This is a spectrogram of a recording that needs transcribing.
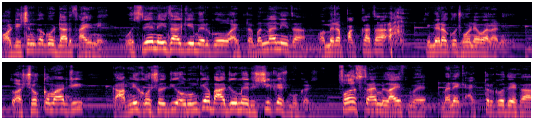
ऑडिशन का कोई डर था ही नहीं। वो इसलिए नहीं था कि मेरे को एक्टर बनना नहीं था और मेरा पक्का था कि मेरा कुछ होने वाला नहीं तो अशोक कुमार जी, कामनी कौशल जी और उनके बाजू में Hrishikesh Mukherjee. First time life में मैंने एक एक्टर को देखा,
